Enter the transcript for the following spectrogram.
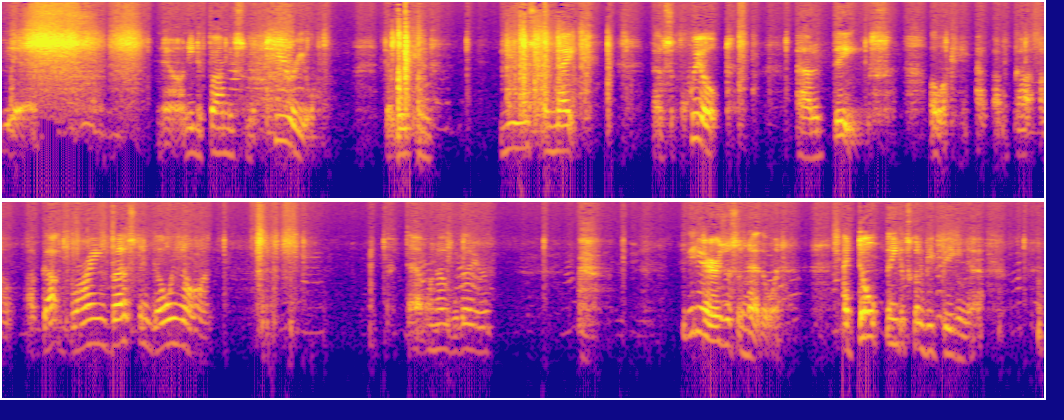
Yeah. Now I need to find me some material that we can use and make as a quilt out of these. Oh, okay. I've got oh, I've got brain busting going on. Put that one over there. Here's just another one. I don't think it's going to be big enough.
